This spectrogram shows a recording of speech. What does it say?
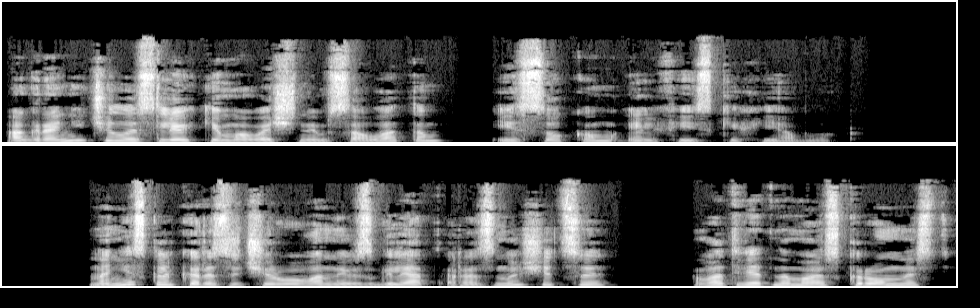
ограничилась легким овощным салатом и соком эльфийских яблок. На несколько разочарованный взгляд разносчицы в ответ на мою скромность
